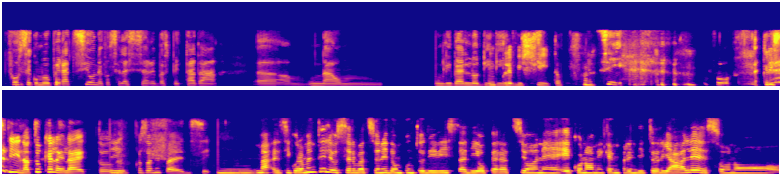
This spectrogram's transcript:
forse come operazione, forse lei si sarebbe aspettata eh, una, un, un, livello di... Un plebiscito. Sì. Cristina, tu che l'hai letto, sì. cosa ne pensi? Mm, ma eh, sicuramente le osservazioni da un punto di vista di operazione economica imprenditoriale sono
